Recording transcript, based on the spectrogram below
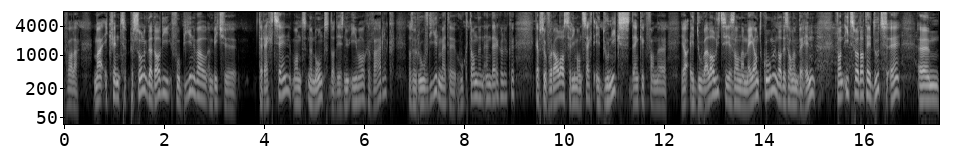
Voilà. Maar ik vind persoonlijk dat al die fobieën wel een beetje terecht zijn, want een hond dat is nu eenmaal gevaarlijk. Dat is een roofdier met de hoektanden en dergelijke. Ik heb zo vooral als er iemand zegt, hij doet niks, denk ik van, uh, ja, hij doet wel al iets, hij zal naar mij aan het komen, dat is al een begin van iets wat hij doet. Hè. Um,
